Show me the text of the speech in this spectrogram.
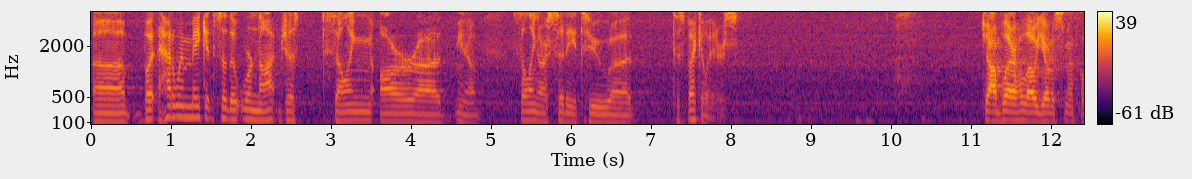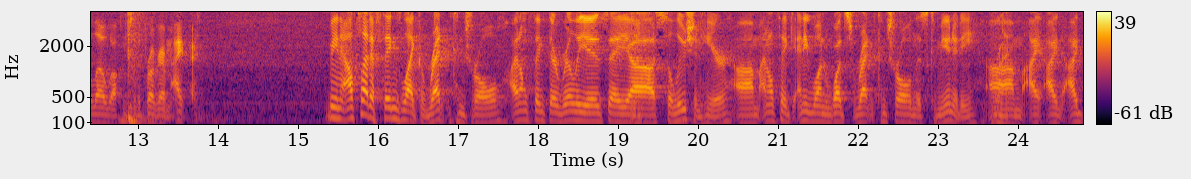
Uh, but how do we make it so that we're not just selling our uh, you know selling our city to uh, to speculators? John Blair, hello. Jonas Smith, hello. Welcome to the program. I, I mean, outside of things like rent control, I don't think there really is a uh, solution here. Um, I don't think anyone wants rent control in this community. Um, Right. I, I, I,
